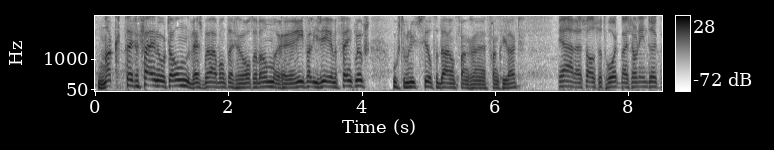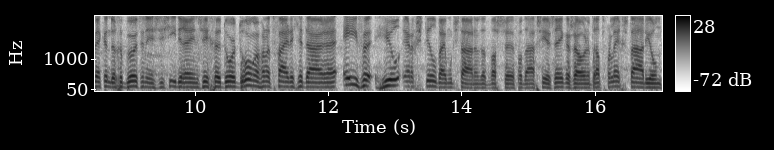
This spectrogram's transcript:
NAC tegen Feyenoord dan. West-Brabant tegen Rotterdam. Rivaliserende fanclubs. Hoeft een minuut stilte daar ontvangen, eh, Frank Wielaert? Ja, zoals het hoort bij zo'n indrukwekkende gebeurtenis... is iedereen zich eh, doordrongen van het feit dat je daar eh, even heel erg stil bij moet staan. En dat was vandaag zeer zeker zo in het Radverlegstadion.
